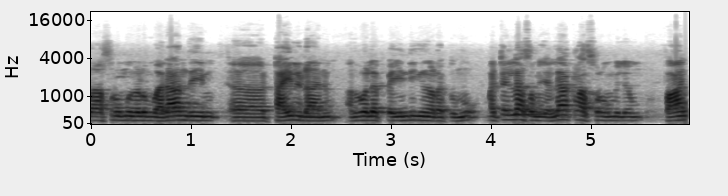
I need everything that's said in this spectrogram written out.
ക്ലാസ് റൂമുകളും വരാന്തയും ടൈലിടാനും അതുപോലെ പെയിന്റിങ് നടക്കുന്നു. മറ്റെല്ലാ സമയം എല്ലാ ക്ലാസ് റൂമിലും ഫാൻ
